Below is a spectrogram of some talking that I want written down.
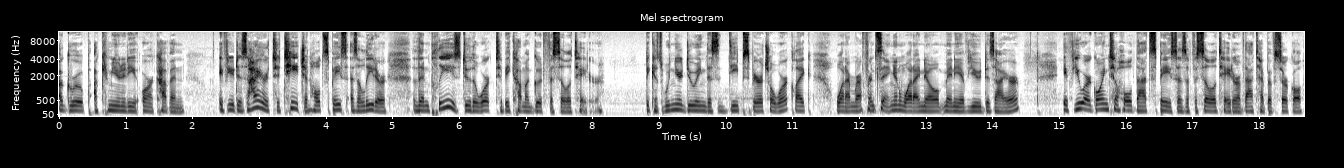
a group, a community, or a coven, if you desire to teach and hold space as a leader, then please do the work to become a good facilitator. Because when you're doing this deep spiritual work, like what I'm referencing and what I know many of you desire, if you are going to hold that space as a facilitator of that type of circle,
